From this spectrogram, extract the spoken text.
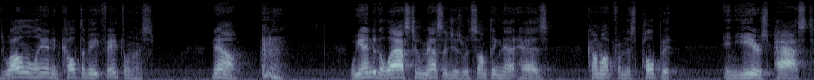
Dwell in the land and cultivate faithfulness. Now, we ended the last two messages with something that has come up from this pulpit in years past.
